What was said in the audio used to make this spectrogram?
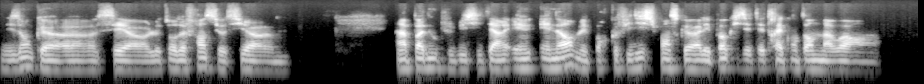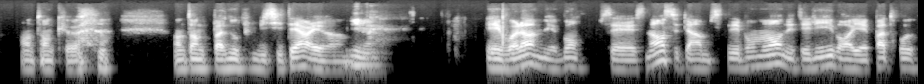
Disons que euh, c'est euh, le Tour de France, c'est aussi euh, un panneau publicitaire énorme. Et pour Cofidis, je pense qu'à l'époque, ils étaient très contents de m'avoir en, tant que en tant que panneau publicitaire. Et, et voilà, mais bon, c'est non, c'était des bons moments. On était libre, il y avait pas trop,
